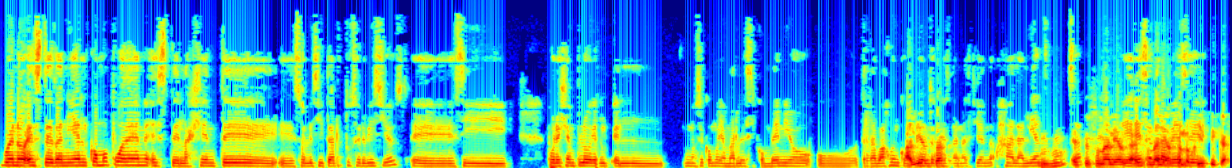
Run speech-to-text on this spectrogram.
Bueno, este Daniel, ¿cómo pueden este la gente eh, solicitar tus servicios? Eh, si, por ejemplo, el, el, no sé cómo llamarle, si convenio o trabajo en conjunto que están haciendo, ajá, la alianza. Esta es una alianza, es, una alianza logística.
